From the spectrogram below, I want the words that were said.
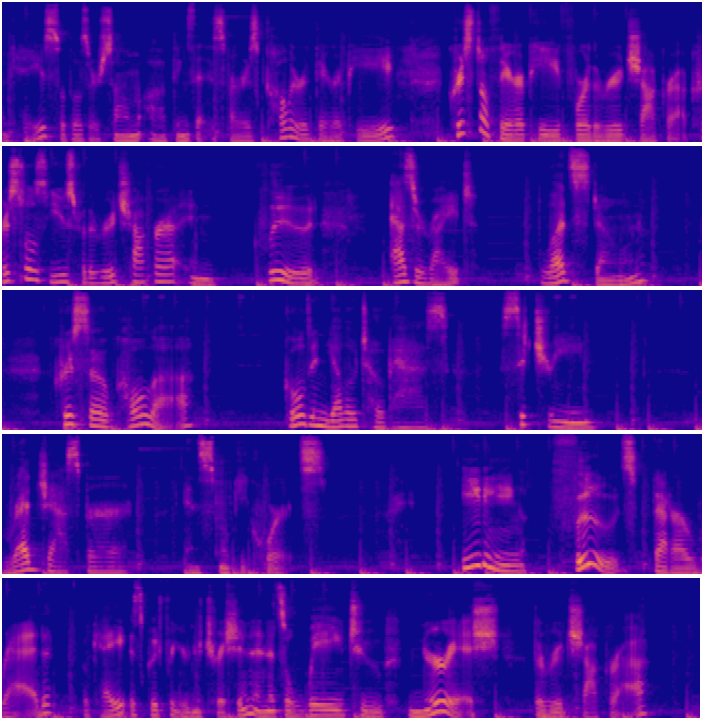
Okay, so those are some uh, things that, as far as color therapy, crystal therapy for the root chakra. Crystals used for the root chakra include azurite, bloodstone, chrysocolla, golden yellow topaz, citrine, red jasper, and smoky quartz. Eating foods that are red, okay, is good for your nutrition and it's a way to nourish the root chakra.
